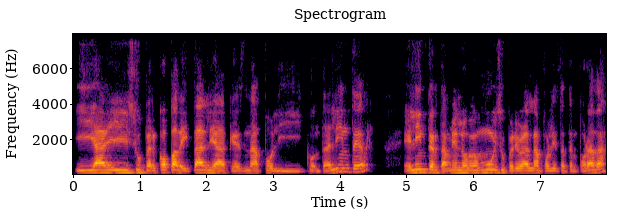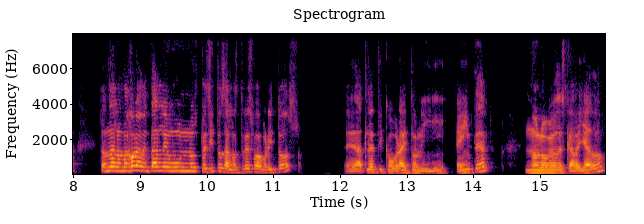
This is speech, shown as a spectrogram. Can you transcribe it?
Y hay Supercopa de Italia, que es Napoli contra el Inter. El Inter también lo veo muy superior al Napoli esta temporada. Entonces, a lo mejor aventarle unos pesitos a los tres favoritos: eh, Atlético, Brighton y, e Inter. No lo veo descabellado.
